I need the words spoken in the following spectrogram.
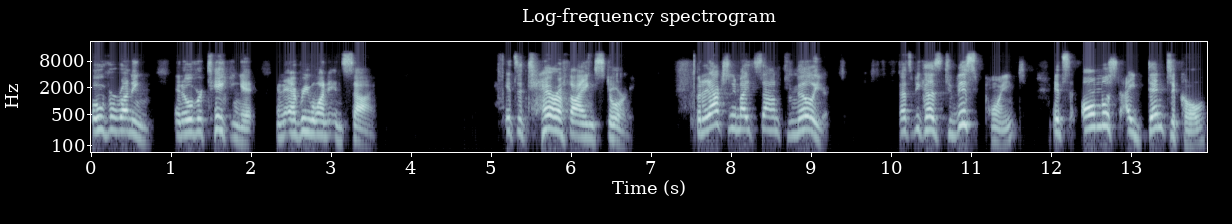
overrunning and overtaking it and everyone inside. It's a terrifying story, but it actually might sound familiar. That's because to this point, it's almost identical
